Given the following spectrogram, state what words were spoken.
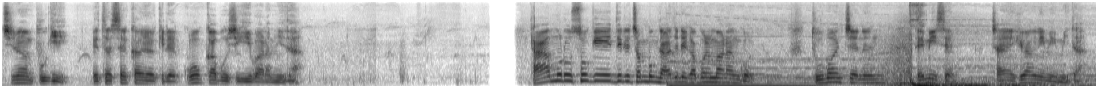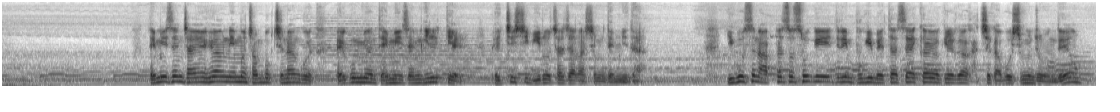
진안 부귀 메타세콰이어 길에 꼭 가보시기 바랍니다. 다음으로 소개해드릴 전북 나들이 가볼 만한 곳 두 번째는 데미샘 자연휴양림입니다. 데미샘 자연휴양림은 전북 진안군 백운면 데미샘 1길 172로 찾아가시면 됩니다. 이곳은 앞에서 소개해드린 부귀 메타세콰이어 길과 같이 가보시면 좋은데요.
